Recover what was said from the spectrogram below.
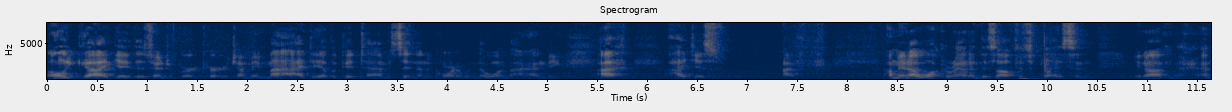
Only God gave this introvert courage. I mean, my idea of a good time is sitting in a corner with no one behind me. I, I just, I, I mean, I walk around in this office place and, you know, I'm, I'm,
